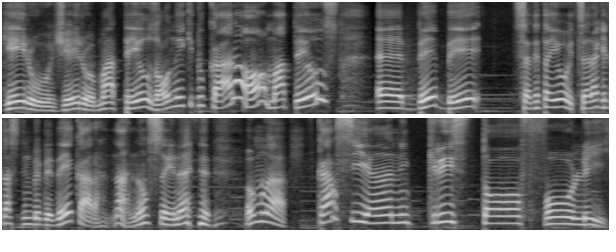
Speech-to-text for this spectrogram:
Geiro, Geiro, Matheus, ó o nick do cara, ó. Matheus é, BB 78. Será que ele tá assistindo BBB, cara? Não, não sei, né? Vamos lá. Cassiane Cristofoli.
